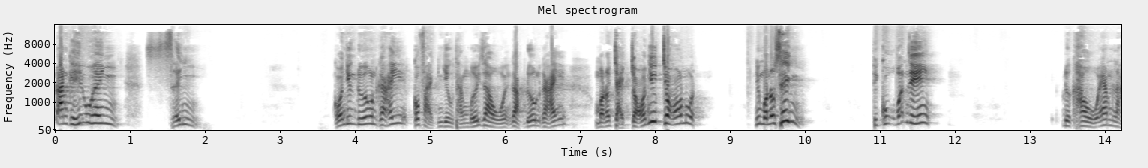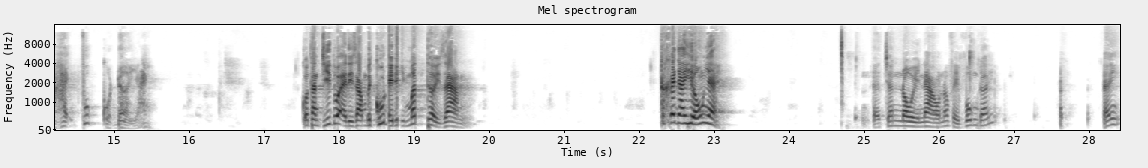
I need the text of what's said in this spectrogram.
Nó ăn cái hữu hình. Sinh có những đứa con gái có phải nhiều thằng mới giàu ấy, gặp đứa con gái mà nó chảy chó như chó luôn. Nhưng mà nó sinh thì cụ vẫn gì? Được hầu em là hạnh phúc của đời anh. Còn thằng trí tuệ thì sao? Mày cút đi mất thời gian. Các cái nhà hiểu không nhỉ? Ở chân nồi nào nó phải vung đấy. Đấy.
